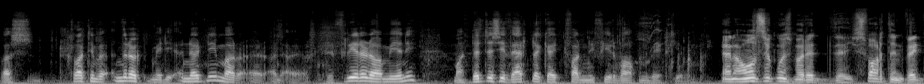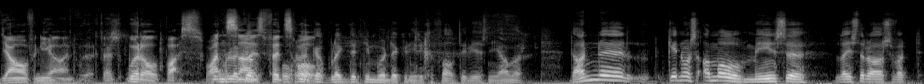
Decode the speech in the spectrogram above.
was glad nie beïndruk met die inhoud nie, maar uh, uh, tevrede daarmee nie maar dit is die werklikheid van die vuurwapenwetgewing. Ja, en ons soek mos maar die swart en wit ja of nee antwoord. Dit oral pas. One size fits all. Ek blyk dit nie moontlik in hierdie geval te wees nie, jammer. Dan uh, ken ons almal mense luisteraars wat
